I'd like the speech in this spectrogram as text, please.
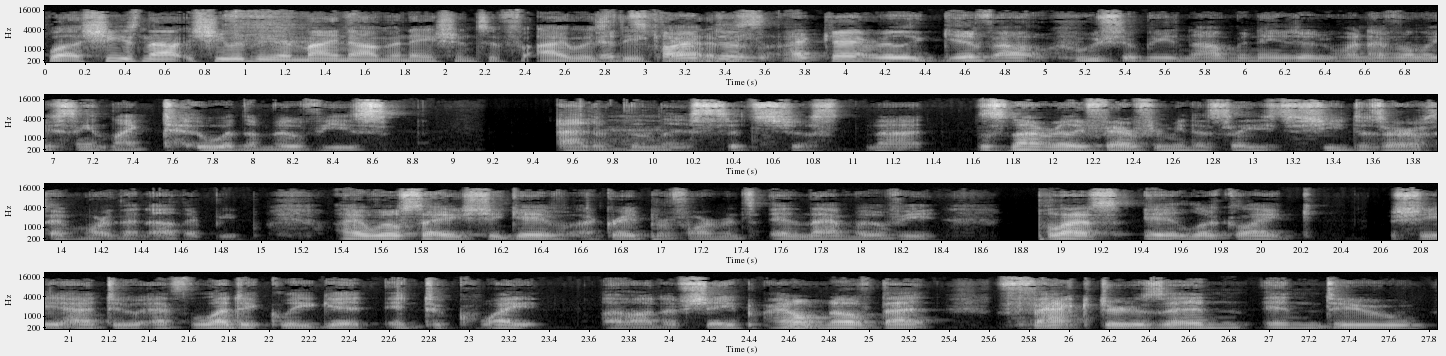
Well, she's not. She would be in my nominations if I was it's the Academy. To, I can't really give out who should be nominated when I've only seen like two of the movies out of the list. It's just not. It's not really fair for me to say she deserves it more than other people. I will say she gave a great performance in that movie. Plus, it looked like she had to athletically get into quite a lot of shape. I don't know if that factors in into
